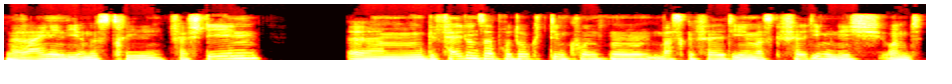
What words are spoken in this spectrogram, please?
rein in die Industrie, verstehen, ähm, gefällt unser Produkt dem Kunden, was gefällt ihm, was gefällt ihm nicht und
